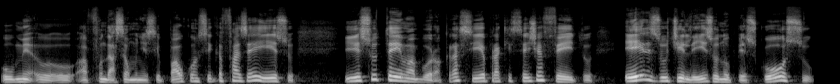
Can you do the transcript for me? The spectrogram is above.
o, a Fundação Municipal consiga fazer isso. Isso tem uma burocracia para que seja feito. Eles utilizam no pescoço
